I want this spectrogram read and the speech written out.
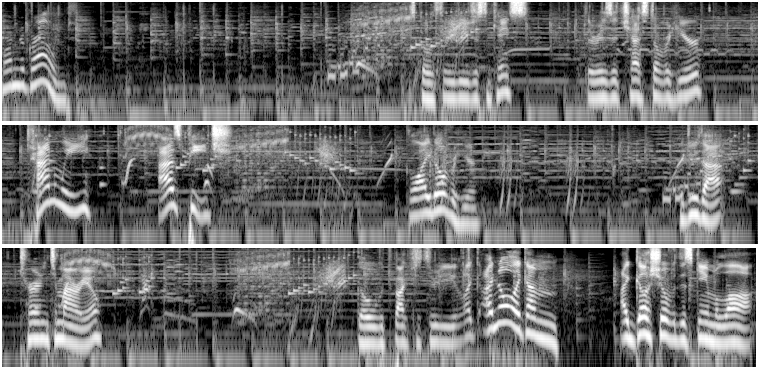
We're underground. Let's go 3D just in case. There is a chest over here. Can we, as Peach, glide over here? We do that. Turn into Mario. Go back to 3D. Like, I know like I'm, I gush over this game a lot.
